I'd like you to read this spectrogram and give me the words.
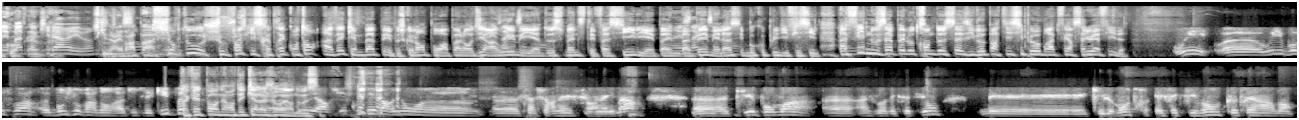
court. battre quand qu'il arrive. hein. Ce qui n'arrivera pas. Surtout, je pense qu'il serait très content avec Mbappé, parce que là, on pourra pas leur dire ah oui, mais il y a deux semaines c'était facile, il n'y avait pas Mbappé, mais là c'est beaucoup plus difficile. Afid nous appelle au 32 16, il veut participer au bras de fer. Salut Afid. Oui, euh, oui, bonsoir, euh, bonjour, pardon, à toute l'équipe. T'inquiète pas, on est en décalage Euh, horaire nous oui, aussi. alors j'ai écouté Marion euh, euh, s'acharner sur Neymar, euh, qui est pour moi euh, un joueur d'exception, mais qui le montre effectivement que très rarement.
